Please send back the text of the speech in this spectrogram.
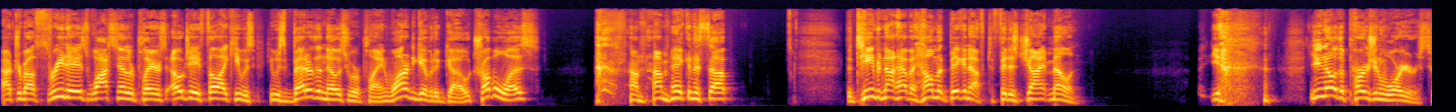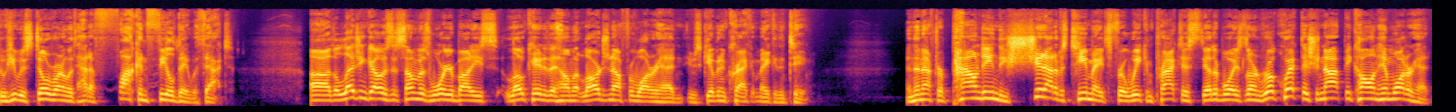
After about three days watching other players, OJ felt like he was he was better than those who were playing. Wanted to give it a go. Trouble was, I'm not making this up. The team did not have a helmet big enough to fit his giant melon. Yeah, you know the Persian Warriors, who he was still running with, had a fucking field day with that. Uh, the legend goes that some of his warrior buddies located a helmet large enough for Waterhead. He was given a crack at making the team. And then after pounding the shit out of his teammates for a week in practice, the other boys learned real quick they should not be calling him Waterhead.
